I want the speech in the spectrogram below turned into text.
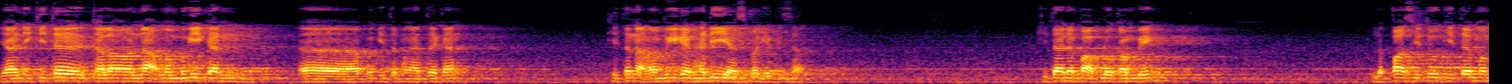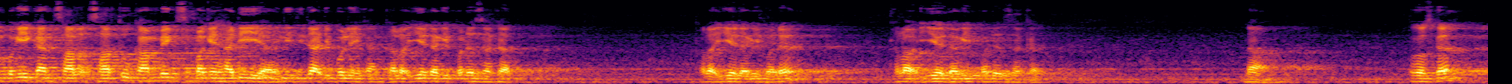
Yang ini kita kalau nak memberikan uh, apa kita mengatakan kita nak memberikan hadiah sebagai misal. Kita ada 40 kambing. Lepas itu kita memberikan satu kambing sebagai hadiah. Ini tidak dibolehkan kalau ia daripada zakat. Kalau ia daripada kalau ia daripada zakat. Nah. Teruskan.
